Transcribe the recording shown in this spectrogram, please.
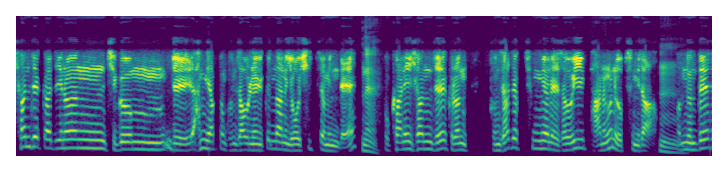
현재까지는 지금 이제 한미 합동 군사 훈련이 끝나는 요 시점인데 네. 북한이 현재 그런 군사적 측면에서의 반응은 없습니다. 음. 없는데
